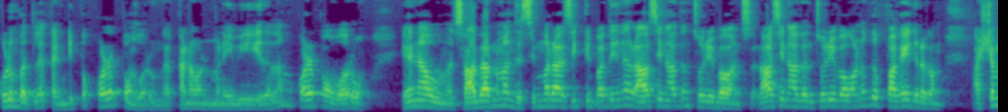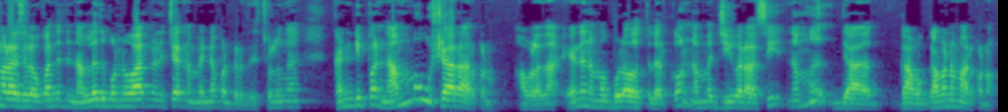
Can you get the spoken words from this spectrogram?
குடும்பத்தில் கண்டிப்பாக குழப்பம் வருங்க. கணவன் மனைவி இதெல்லாம் குழப்பம் வரும். ஏன்னா சாதாரணமாக இந்த சிம்ம ராசிக்கு பார்த்தீங்கன்னா ராசிநாதன் சூரிய பகவான். ராசிநாதன் சூரிய பகவானுக்கு பகை கிரகம். அஷ்டம ராசியில் உட்காந்துட்டு நல்லது பண்ணுவார்னு நினச்சா நம்ம என்ன பண்ணுறது சொல்லுங்கள் கண்டிப்பாக நம்ம உஷாராக இருக்கணும். அவ்வளோதான் ஏன்னா நம்ம பூலோகத்தில் இருக்கோம் நம்ம ஜீவராசி நம்ம ஜா- கவ கவனமாக இருக்கணும்.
